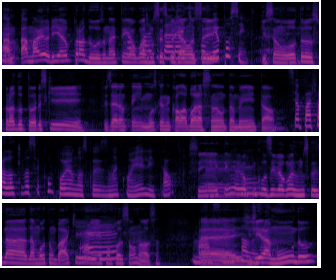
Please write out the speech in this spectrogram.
A, a maioria eu produzo, né? Tem algumas músicas que eu já é, tipo, lancei, mil por cento. que são outros produtores que fizeram, tem músicas em colaboração também e tal. Seu pai falou que você compõe algumas coisas né, com ele e tal. Sim, É. tem eu, inclusive algumas músicas da, da Motumbá que é, É. composição nossa. Massa, é, ele falou. Giramundo,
